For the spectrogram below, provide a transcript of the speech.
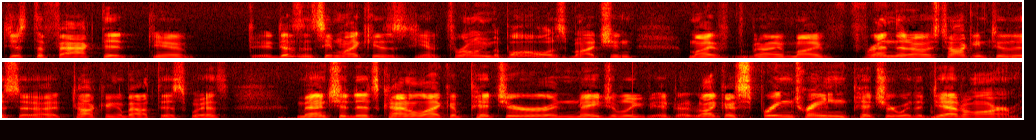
just the fact that you know it doesn't seem like he's you know throwing the ball as much and my my, my friend that I was talking to this uh, talking about this with mentioned it's kind of like a pitcher in major league, like a spring training pitcher with a dead arm.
